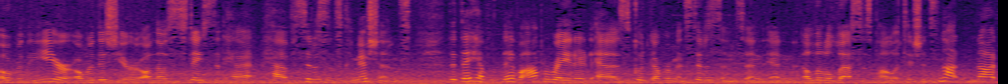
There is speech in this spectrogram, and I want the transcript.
over the year, over this year, on those states that ha have citizens commissions, that they have they have operated as good government citizens and, and a little less as politicians. Not not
